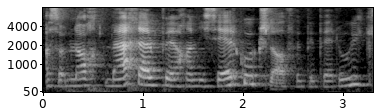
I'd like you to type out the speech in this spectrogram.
also Nacht nachher bin- habe ich sehr gut geschlafen, ich war beruhigt.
